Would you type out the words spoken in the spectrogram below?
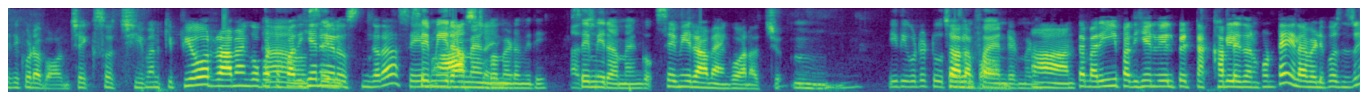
ఇది కూడా బాగుంది. చెక్స్ వచ్చి మనకి ప్యూర్ రామాంగో పట్టు పదిహేను వేలు వస్తుంది కదా సేమ్ సెమీరా మ్యాంగో మేడం ఇది. సెమీరా మ్యాంగో సెమీ రామాంగో అనొచ్చు. ఇది కూడా టూ థౌసండ్ ఫైవ్ హండ్రెడ్ మేడం. అంటే మరి పదిహేను వేలు పెట్టి అక్కర్లేదు అనుకుంటే ఇలా వెళ్ళిపోతుంది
